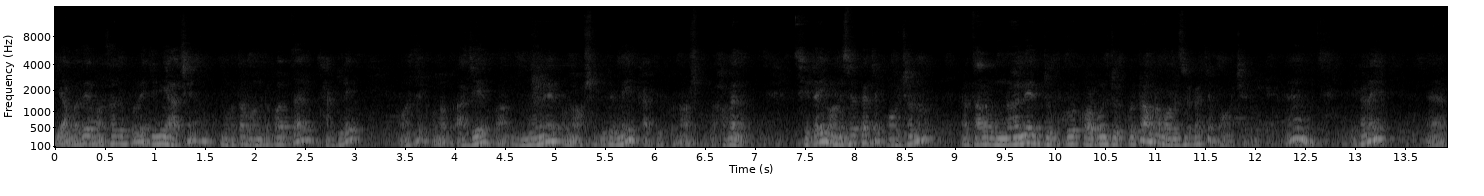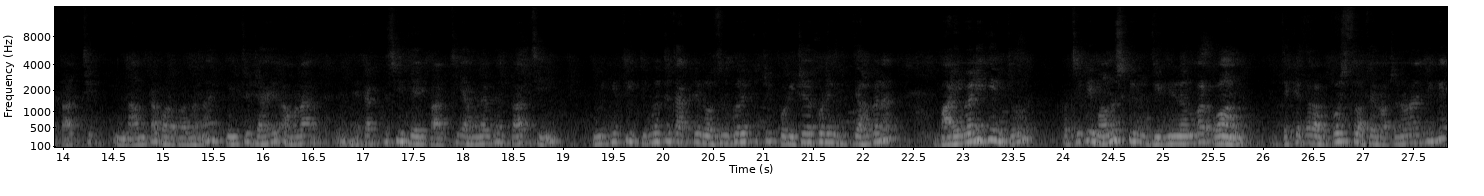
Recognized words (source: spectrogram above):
যে আমাদের মাথার উপরে যিনি আছেন, মমতা বন্দ্যোপাধ্যায় থাকলে আমাদের কোনো কাজের বা উন্নয়নের কোনো অসুবিধা নেই কাজের কোনো অসুবিধা হবে না। সেটাই মানুষের কাছে পৌঁছানো তার উন্নয়নের যোগ্য কর্মযোগ্যটা আমরা মানুষের কাছে পৌঁছানো হ্যাঁ? এখানে প্রার্থীর নামটা বড় কথা নয়, কিন্তু যাই হোক আমরা এটা খুশি যে প্রার্থী, আমরা একজন প্রার্থী, তুমি কিন্তু ইতিমধ্যে তাকে নতুন করে কিছু পরিচয় করে দিতে হবে না। বাড়ি বাড়ি কিন্তু প্রতিটি মানুষ কিন্তু দিদি নাম্বার ওয়ান দেখে তারা অভ্যস্ত আছে রচনা ব্যানার্জিকে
